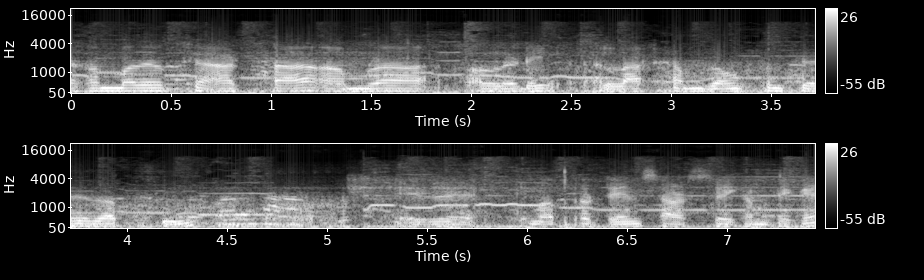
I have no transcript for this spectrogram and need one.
এখন বাজে হচ্ছে আটটা। আমরা অলরেডি লাকসাম জংশন ছেড়ে যাচ্ছি। এই যে মাত্র ট্রেন ছাড়ছে এখান থেকে।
